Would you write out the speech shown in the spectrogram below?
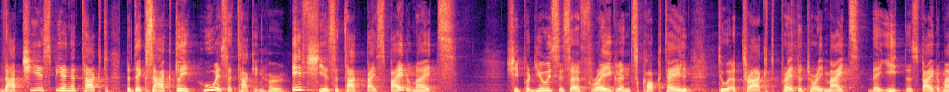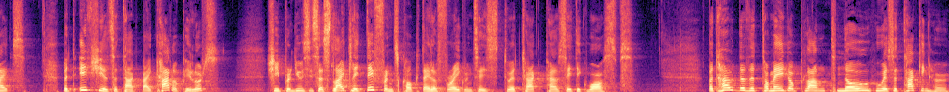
that she is being attacked, but exactly who is attacking her. If she is attacked by spider mites, she produces a fragrance cocktail to attract predatory mites. They eat the spider mites. But if she is attacked by caterpillars, she produces a slightly different cocktail of fragrances to attract parasitic wasps. But how does the tomato plant know who is attacking her?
